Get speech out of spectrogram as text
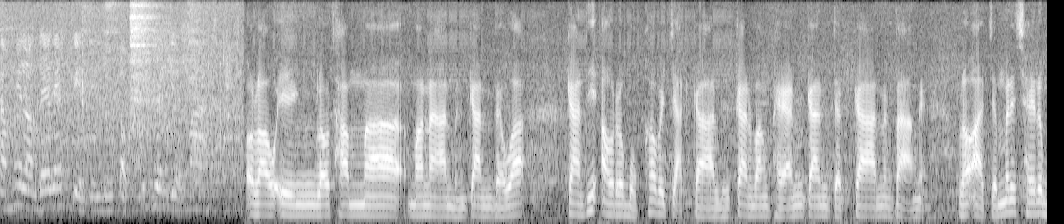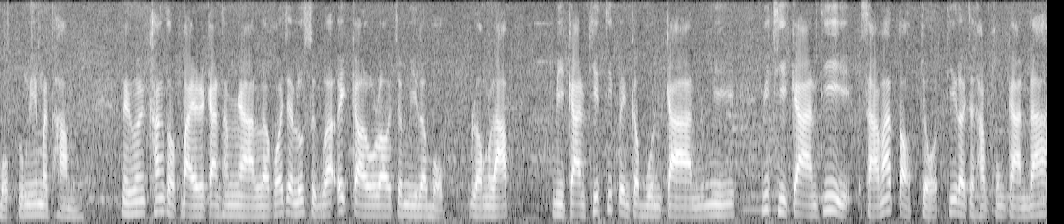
ทำให้เราได้แลกเปลี่ยนเรียนรู้กับเพื่อนๆเยอะมาก เราเองเราทำมามานานเหมือนกัน แต่ว่า การที่เอาระบบเข้าไปจัดการ หรือการวางแผนการจัดการต่างๆเนี่ยเราอาจจะไม่ได้ใช้ระบบตรงนี้มาทำในวันครั้งต่อไปในการทำงาน เราก็จะรู้สึกว่าเอ้ยเราเราจะมีระบบรองรับ มีการคิดที่เป็นกระบวนการ มีวิธีการที่สามารถตอบโจทย์ที่เราจะทำโครงการได้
